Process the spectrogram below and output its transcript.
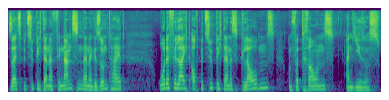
sei es bezüglich deiner Finanzen, deiner Gesundheit oder vielleicht auch bezüglich deines Glaubens und Vertrauens an Jesus.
